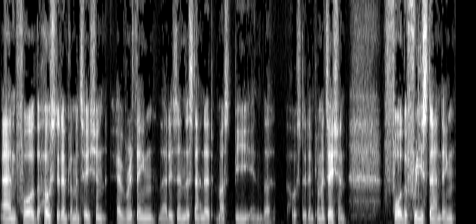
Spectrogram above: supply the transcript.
And for the hosted implementation, everything that is in the standard must be in the hosted implementation. For the freestanding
